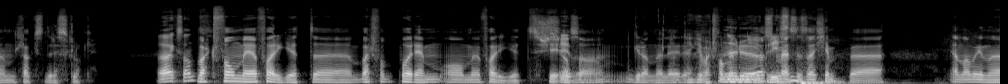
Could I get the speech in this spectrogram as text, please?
en slags dressklokke. Ja, ikke sant? I hvert fall med farget uh, hvert fall på rem og med farget ski, Skive, altså grønn eller rød, som jeg syns er kjempe En av mine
